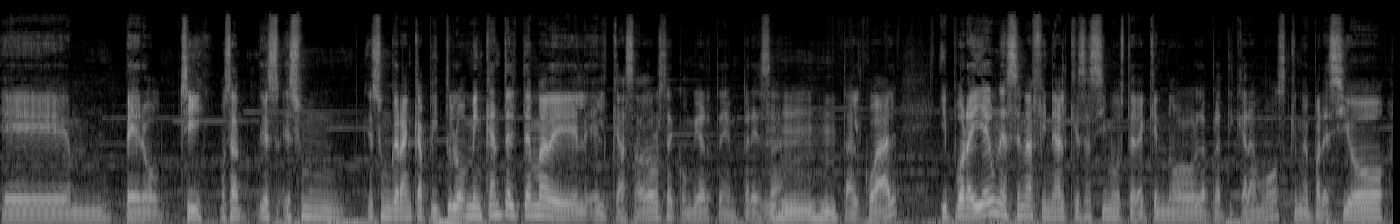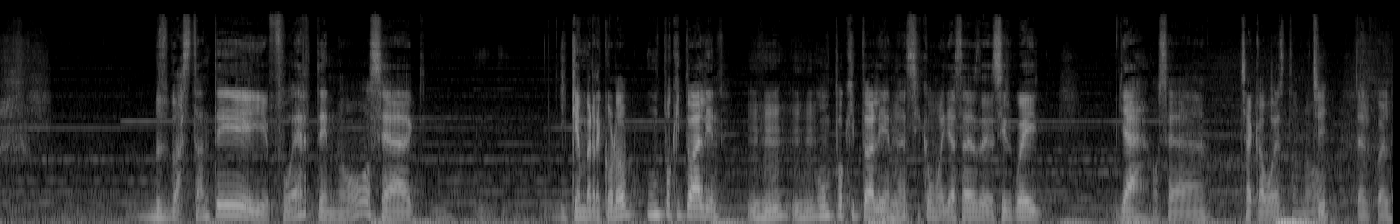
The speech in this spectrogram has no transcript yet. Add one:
eh, pero sí, o sea, es, es un, es un gran capítulo. Me encanta el tema del el cazador se convierte en presa, tal cual. Y por ahí hay una escena final que esa sí me gustaría que no la platicáramos, que me pareció pues, bastante fuerte, ¿no? O sea, y que me recordó un poquito a Alien. Un poquito a Alien, así como ya sabes de decir, güey, ya, o sea, se acabó esto, ¿no? Sí, tal cual.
